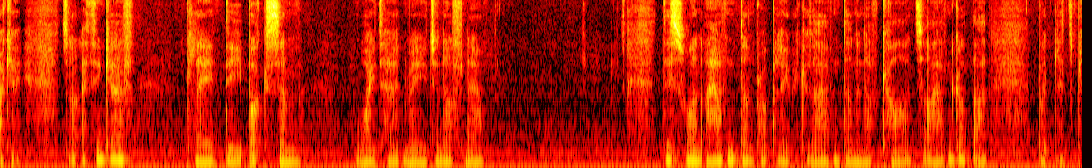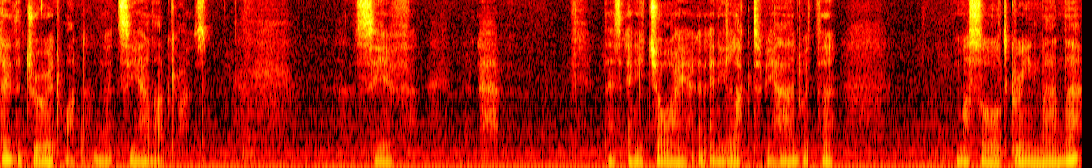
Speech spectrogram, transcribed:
Okay, so I think I've played the buxom white-haired mage enough now. This one I haven't done properly because I haven't done enough cards, so I haven't got that. But let's play the druid one and let's see how that goes. See if um, there's any joy and any luck to be had with the muscled green man there.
